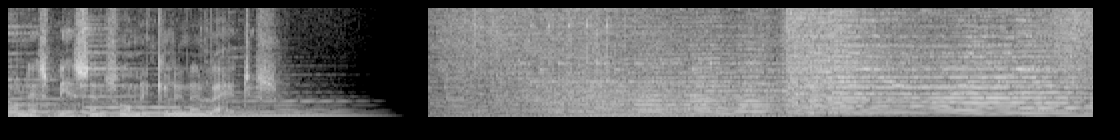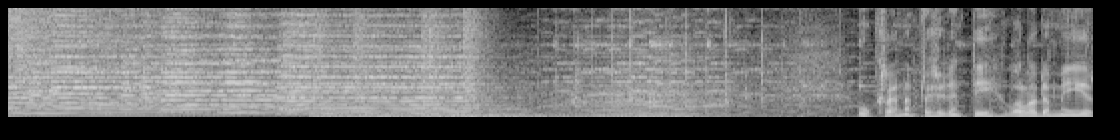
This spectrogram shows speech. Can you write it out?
on SBSn suomenkielinen lähetys. Ukrainan presidentti Volodymyr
